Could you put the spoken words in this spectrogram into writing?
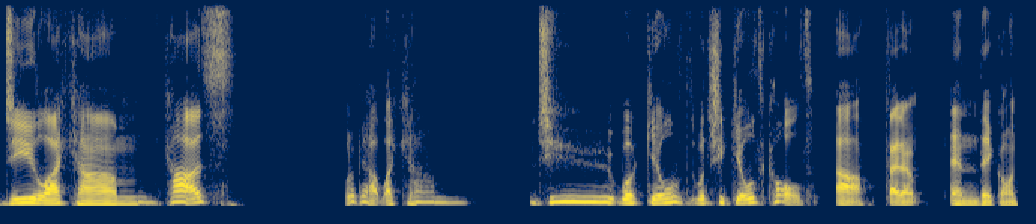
do you like um cars? What about like um do you what guild what's she guild called? Ah, they don't and they're gone.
